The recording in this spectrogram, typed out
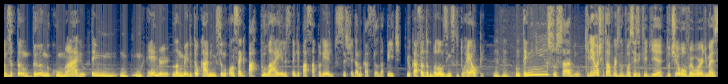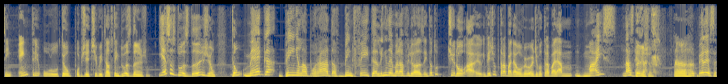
onde você tá andando com o Mario, tem um, um, um hammer lá no meio do teu caminho, você não consegue pular ele, você tem que passar por ele pra você chegar no castelo da Peach, e o castelo tá com o balãozinho escrito Help. Uhum. Não tem nem isso, sabe? Que nem eu acho que eu tava conversando com vocês aquele dia. Tu tira o Overworld, mas assim, entre o teu objetivo e tal, tu tem duas dungeons. E essas duas dungeons estão mega bem elaborada, bem feita, linda e maravilhosa. Então tu tirou. Ah, eu, em vez de eu trabalhar o Overworld, eu vou trabalhar mais nas dungeons. Aham. Beleza,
